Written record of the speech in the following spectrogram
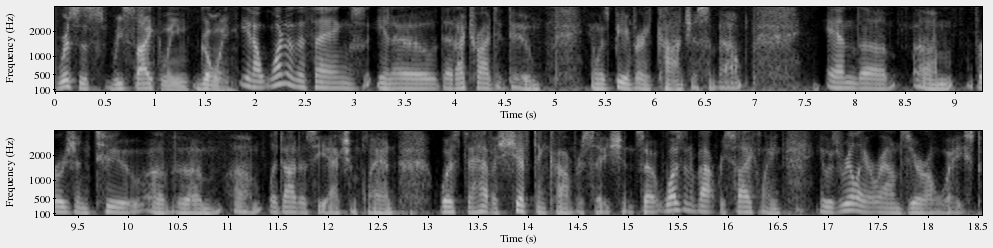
where's this recycling going? You know, one of the things, you know, that I tried to do and was being very conscious about in the um, version two of the um, Laudato Si action plan was to have a shift in conversation. So it wasn't about recycling, it was really around zero waste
